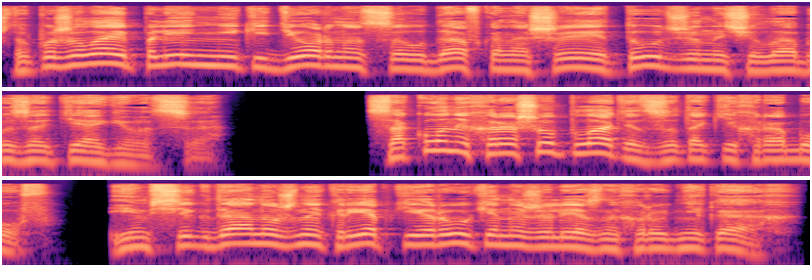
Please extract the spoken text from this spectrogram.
что, пожелая пленники дернуться, удавка на шее тут же начала бы затягиваться. Саконы хорошо платят за таких рабов. Им всегда нужны крепкие руки на железных рудниках.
